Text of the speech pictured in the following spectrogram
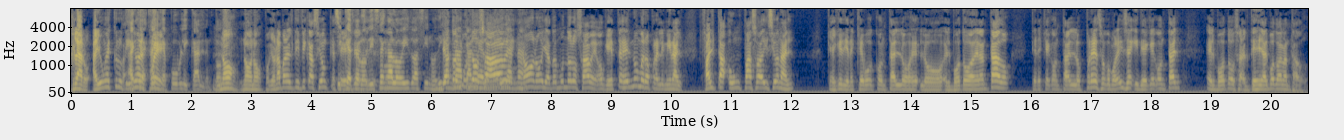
claro, hay un Hay escrutinio que, después. hay que publicarlo. Entonces. no, no, no, porque una identificación que Y se. que se- te lo dicen se- al oído así, no Ya digas todo nada, el mundo Carmelo, no sabe. No, no, ya todo el mundo lo sabe. Ok, este es el número preliminar. Falta un paso adicional, que es que tienes que contar los, el voto adelantado, tienes que contar los presos, como le dicen, y tienes que contar el voto, o sea, el, ya el voto adelantado.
